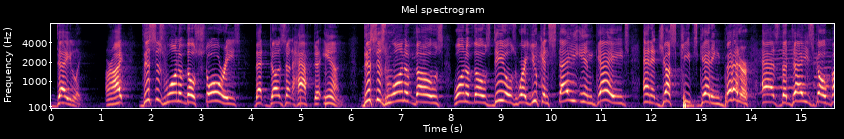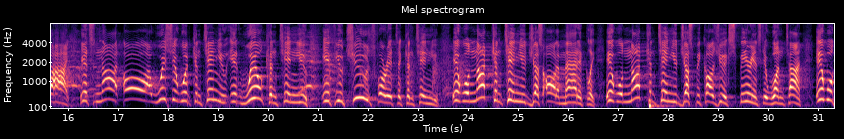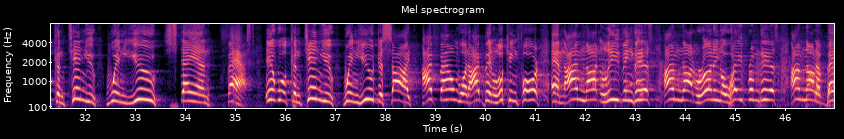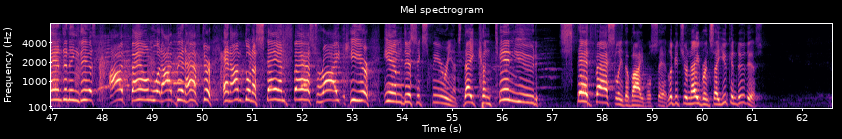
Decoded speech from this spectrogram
daily. All right? This is one of those stories that doesn't have to end. This is one of those one of those deals where you can stay engaged and it just keeps getting better as the days go by. It's not, oh, I wish it would continue. It will continue if you choose for it to continue. It will not continue just automatically. It will not continue just because you experienced it one time. It will continue when you stand fast. It will continue when you decide, I found what I've been looking for and I'm not leaving this. I'm not running away from this. I'm not abandoning this. I found what I've been after and I'm going to stand fast right here in this experience. They continued steadfastly, the Bible said. Look at your neighbor and say, You can do this.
